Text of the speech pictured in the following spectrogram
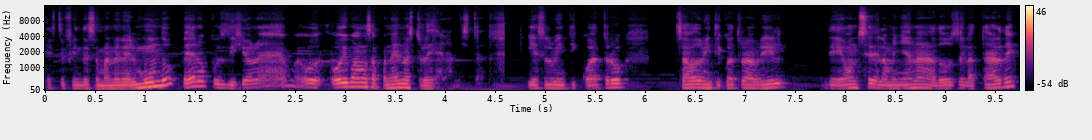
este fin de semana en el mundo, pero pues dijeron, ah, hoy vamos a poner nuestro Día de la Amistad. Y es el 24, sábado 24 de abril, de 11 de la mañana a 2 de la tarde.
